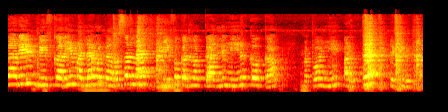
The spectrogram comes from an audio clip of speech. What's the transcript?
കറിയും ബീഫ് കറിയും എല്ലാം വെക്കാം. രസമുള്ള ബീഫൊക്കെ അത് വെക്കാം. അതിൽ മീനൊക്കെ വെക്കാം. അപ്പൊ ഇനി അടുത്ത പെട്ടി കിട്ടാം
